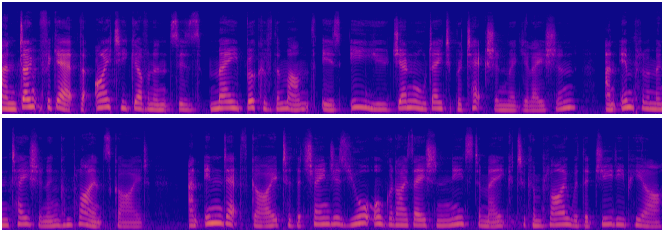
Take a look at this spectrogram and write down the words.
and don't forget that IT Governance's May Book of the Month is EU General Data Protection Regulation, an Implementation and Compliance Guide, an in depth guide to the changes your organisation needs to make to comply with the GDPR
